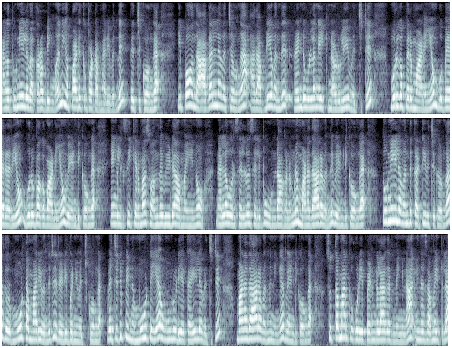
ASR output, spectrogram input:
நாங்கள் துணியில் வைக்கிறோம் அப்படிங்கும்போது நீங்கள் படுக்கு போட்ட மாதிரி வந்து வச்சுக்கோங்க. இப்போது அந்த அகலில் வச்சவங்க அதை அப்படியே வந்து ரெண்டு உள்ளங்கைக்கு நடுவுலையும் வச்சுட்டு முருகப்பெருமானையும் குபேரரையும் குரு பகவானையும் வேண்டிக்கோங்க. எங்களுக்கு சீக்கிரமாக சொந்த வீடு அமையணும். நல்ல ஒரு செல்வ செழிப்பு உண்டாகணும்னு மனதார வந்து வேண்டிக்கோங்க. துணியில் வந்து கட்டி வச்சுக்கோங்க. அது ஒரு மூட்டை மாதிரி வந்துட்டு ரெடி பண்ணி வச்சுக்கோங்க. வச்சுட்டு இப்போ இந்த மூட்டையை உங்களுடைய கையில் வச்சுட்டு மனதார வந்து நீங்கள் வேண்டிக்கோங்க. சுத்தமாக இருக்கக்கூடிய பெண்களாக இருந்தீங்கன்னா இந்த சமயத்தில்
